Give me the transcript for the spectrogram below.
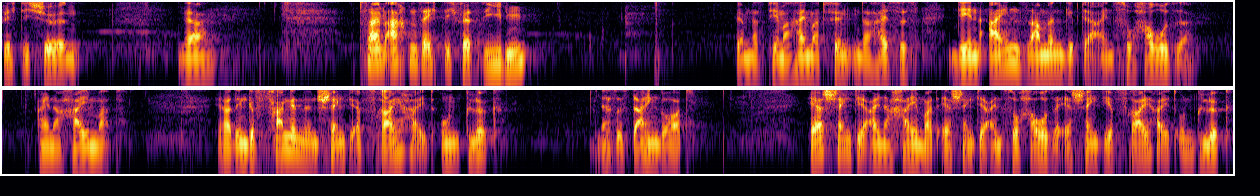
Richtig schön. Ja. Psalm 68, Vers 7. Wir haben das Thema Heimat finden. Da heißt es, den Einsamen gibt er ein Zuhause, eine Heimat. Ja, den Gefangenen schenkt er Freiheit und Glück. Das ist dein Gott. Er schenkt dir eine Heimat, er schenkt dir ein Zuhause, er schenkt dir Freiheit und Glück.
